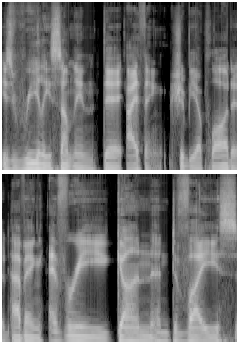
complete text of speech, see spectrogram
is really something that I think should be applauded. Having every gun and device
